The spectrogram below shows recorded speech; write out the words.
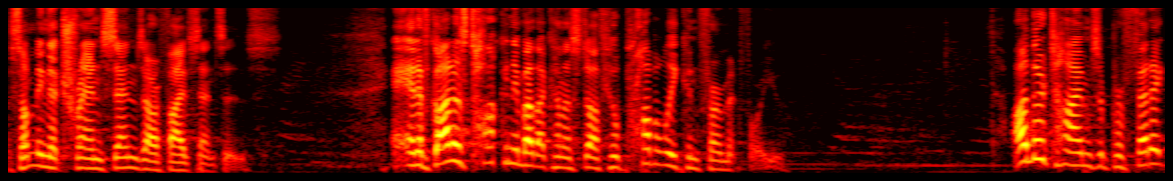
something that transcends our five senses And if God is talking about that kind of stuff, He'll probably confirm it for you. Other times, a prophetic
